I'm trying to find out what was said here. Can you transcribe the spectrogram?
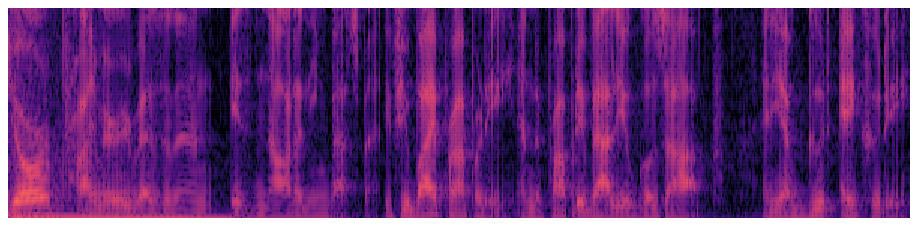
Your primary resident is not an investment. If you buy property and the property value goes up and you have good equity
